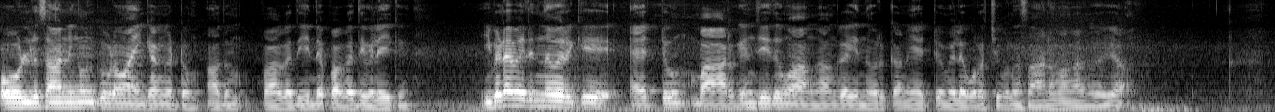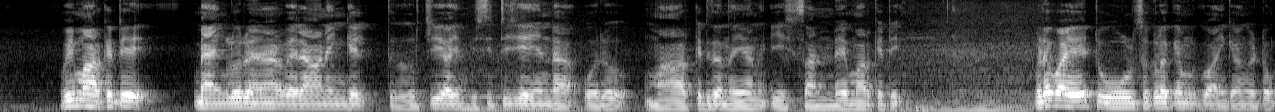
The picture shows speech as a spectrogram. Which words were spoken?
ഓൾഡ് സാധനങ്ങൾക്ക് ഇവിടെ വാങ്ങിക്കാൻ കിട്ടും. അതും പകുതിന്റെ പകുതി വിലയ്ക്ക്. ഇവിടെ വരുന്നവർക്ക് ഏറ്റവും ബാർഗൻ ചെയ്ത് വാങ്ങാൻ കഴിയുന്നവർക്കാണ് ഏറ്റവും വില കുറച്ച് ഇവിടുന്ന് സാധനം വാങ്ങാൻ കഴിയുക. അപ്പോൾ ഈ മാർക്കറ്റ് ബാംഗ്ലൂർ വരാണെങ്കിൽ തീർച്ചയായും വിസിറ്റ് ചെയ്യേണ്ട ഒരു മാർക്കറ്റ് തന്നെയാണ് ഈ സൺഡേ മാർക്കറ്റ് ഇവിടെ പഴയ ടൂൾസുകളൊക്കെ നമുക്ക് വാങ്ങിക്കാൻ കിട്ടും.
